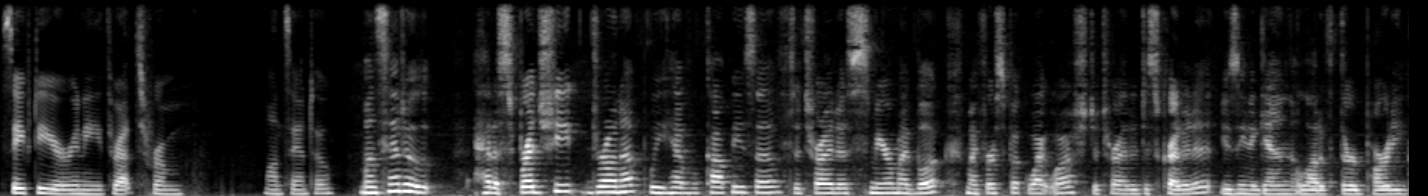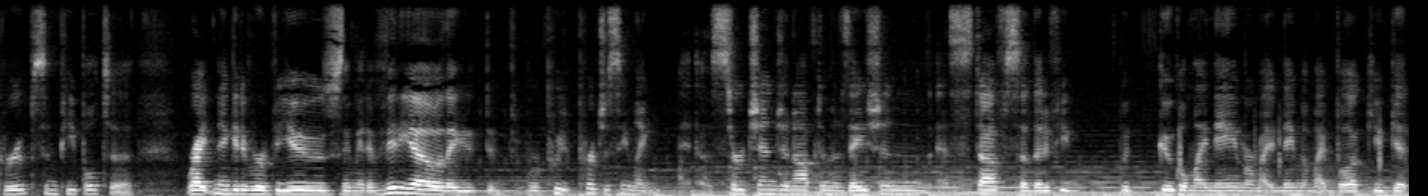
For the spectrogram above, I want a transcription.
safety or any threats from Monsanto? Monsanto had a spreadsheet drawn up we have copies of to try to smear my book, my first book, Whitewash, to try to discredit it, using again a lot of third party groups and people to write negative reviews. They made a video, they were purchasing like search engine optimization uh, stuff so that if you would Google my name or my name of my book, you'd get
